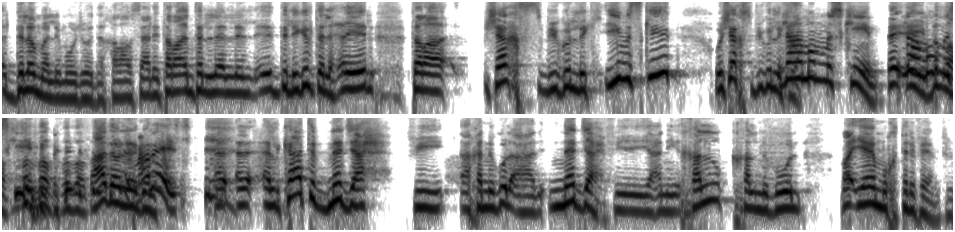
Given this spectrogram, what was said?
الدلمة اللي موجودة خلاص. يعني ترى أنت اللي, اللي- أنت اللي قلت الحين ترى شخص بيقول لك اي مسكين؟ وشخص بيقول لك لا مو مسكين. إيه لا إيه مو بالضبط مسكين. بالضبط بالضبط. هذا هو اللي. معليش. ال- ال- الكاتب نجح في خلينا نقول هذه نجح في يعني خلق خلينا نقول رأيين مختلفين. في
